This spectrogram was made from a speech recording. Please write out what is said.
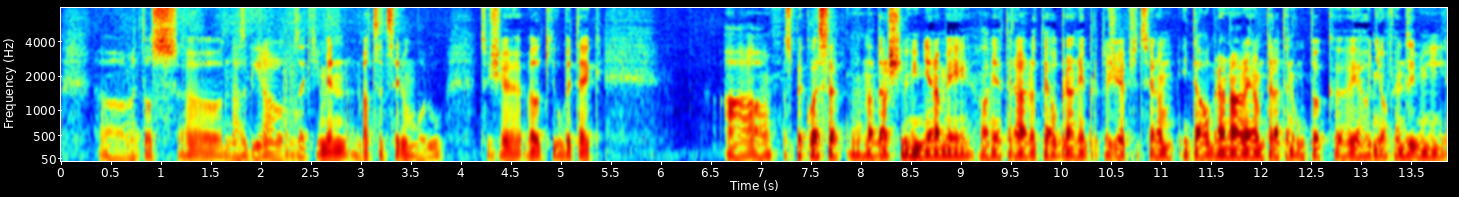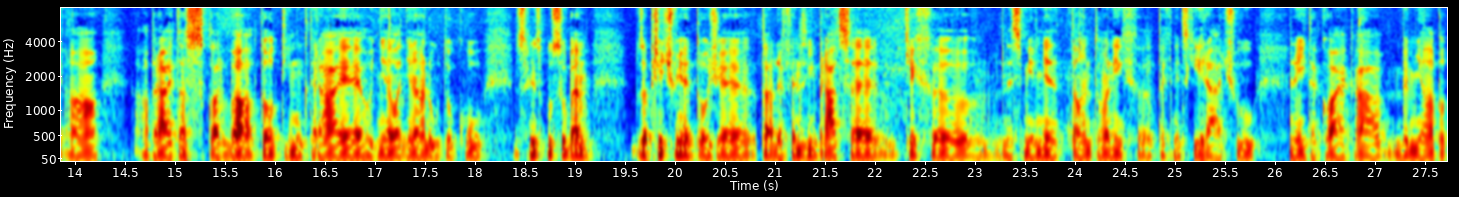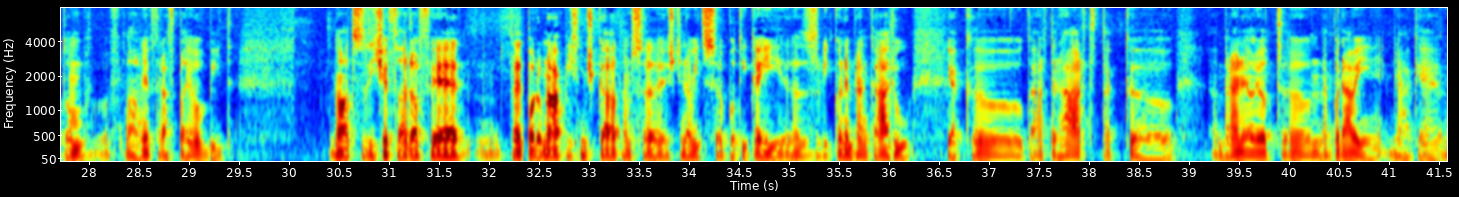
Letos nazbíral zatím jen 27 bodů, což je velký úbytek a spekuluje se nad dalšími výměnami, hlavně teda do té obrany, protože přece jenom i ta obrana, nejenom teda ten útok je hodně ofenzivní a a právě ta skladba toho týmu, která je hodně laděná do útoku, svým způsobem zapříčuje to, že ta defenzivní práce těch eh, nesmírně talentovaných eh, technických hráčů není taková, jaká by měla potom hlavně v playoff být. No a co se týče Philadelphia, to je podobná písnička, tam se ještě navíc potýkají s výkony brankářů, jak Carter Hart, tak Brian Elliott eh, nepodávají nějaké eh,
